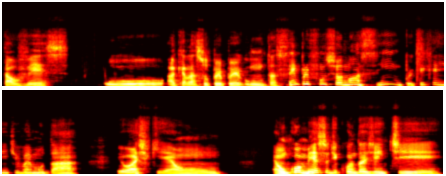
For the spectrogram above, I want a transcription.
talvez, o, aquela super pergunta, sempre funcionou assim, por que, que a gente vai mudar? Eu acho que é um, é um começo de quando a gente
